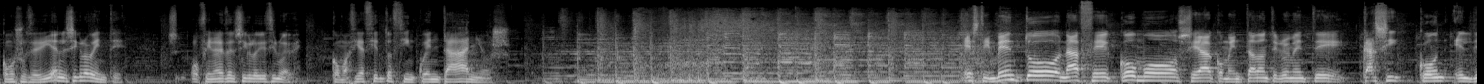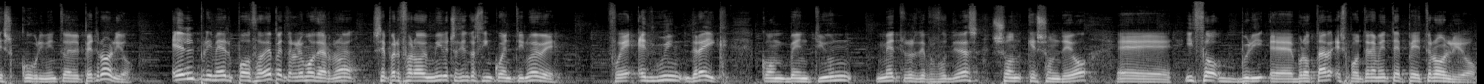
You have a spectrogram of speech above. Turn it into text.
como sucedía en el siglo XX o finales del siglo XIX, como hacía 150 años. Este invento nace, como se ha comentado anteriormente, casi con el descubrimiento del petróleo. El primer pozo de petróleo moderno se perforó en 1859 fue Edwin Drake, con 21 metros de profundidad son, que sondeó, eh, hizo eh, brotar espontáneamente petróleo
